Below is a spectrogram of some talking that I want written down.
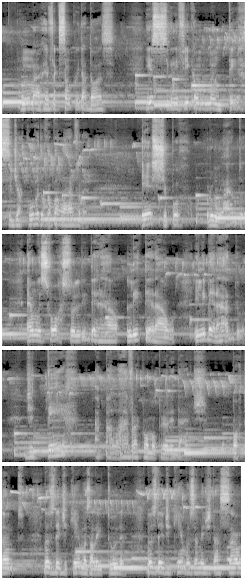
uma reflexão cuidadosa. Isso significa um manter-se de acordo com a palavra. Este, por um lado, é um esforço literal, literal e liberado de ter a palavra como prioridade. Portanto, nos dediquemos à leitura, nos dediquemos à meditação,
